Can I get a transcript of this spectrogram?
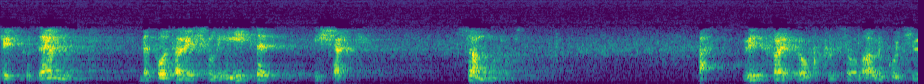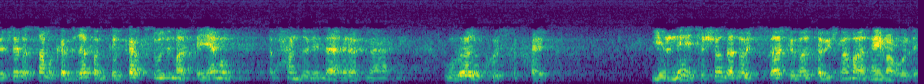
čistu zemlju, da potariš lice i šakti. Samo naučiti. Vidi fajde, okupili se u Allahove kući večera, samo kad bi zapamtili kako se uzima tejemu, alhamdulillah, rabnani, u velikoj su hajde. Jer nećeš onda doći situaciju da ostaviš namaz, nema vode.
